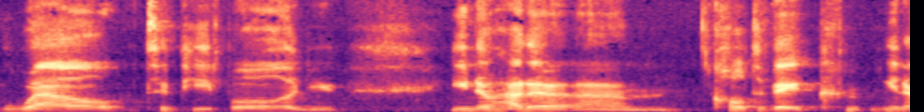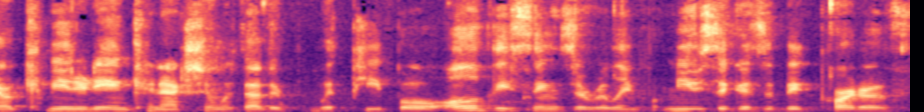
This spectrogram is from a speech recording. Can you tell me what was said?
well to people and you you know how to um, cultivate you know community and connection with other with people. All of these things are really important. Music is a big part of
